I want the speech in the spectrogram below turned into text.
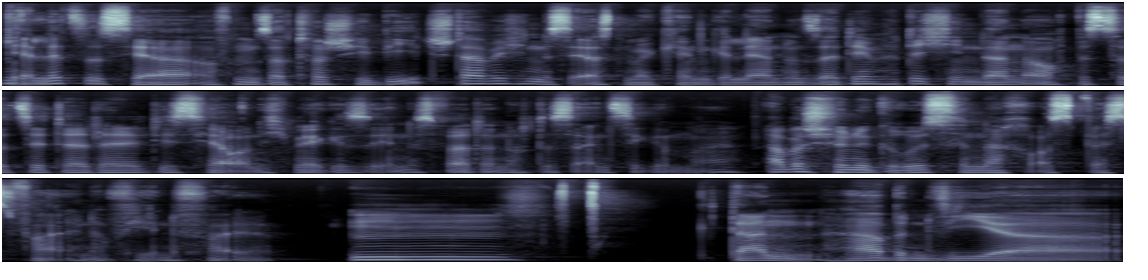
Ja, letztes Jahr auf dem Satoshi Beach, da habe ich ihn das erste Mal kennengelernt und seitdem hatte ich ihn dann auch bis zur Zitadelle dieses Jahr auch nicht mehr gesehen. Das war dann noch das einzige Mal. Aber schöne Grüße nach Ostwestfalen auf jeden Fall. Mm, dann haben wir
